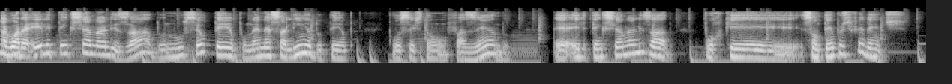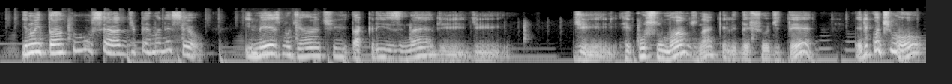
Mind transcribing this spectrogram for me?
Uhum. Agora, ele tem que ser analisado no seu tempo, né? nessa linha do tempo que vocês estão fazendo, é, ele tem que ser analisado, porque são tempos diferentes. E, no entanto, o SEAD permaneceu. E uhum. mesmo diante da crise né, de, de, de recursos humanos né, que ele deixou de ter, ele continuou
